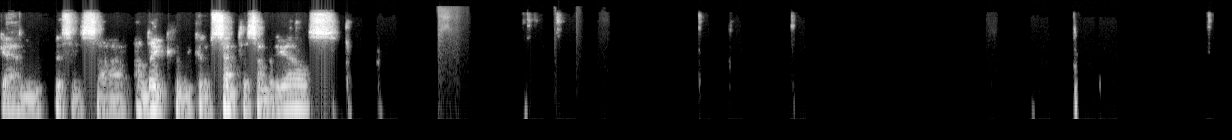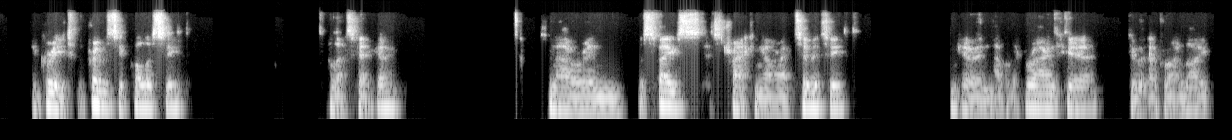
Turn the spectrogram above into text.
again, this is uh, a link that we could have sent to somebody else. Agree to the privacy policy. Let's get going. So now we're in the space, it's tracking our activity. Go in have a look around here, do whatever I like.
